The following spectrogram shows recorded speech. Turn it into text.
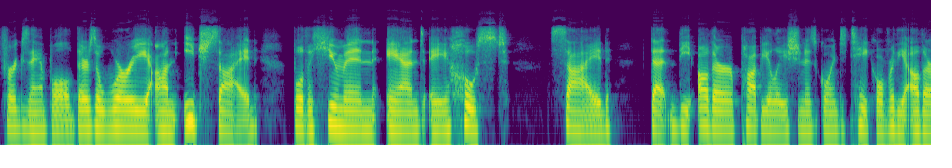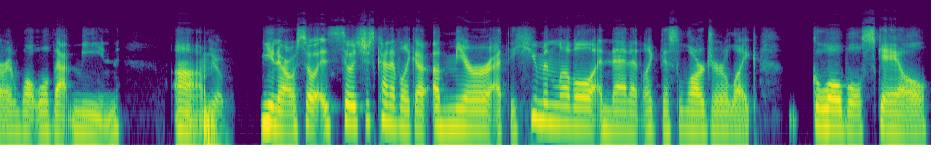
for example there's a worry on each side both a human and a host side that the other population is going to take over the other and what will that mean um yep. you know so it's so it's just kind of like a, a mirror at the human level and then at like this larger like global scale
